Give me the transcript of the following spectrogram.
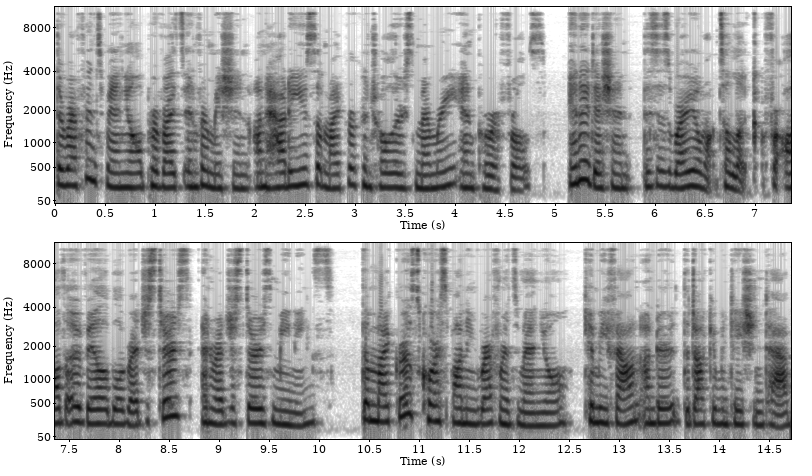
The reference manual provides information on how to use the microcontroller's memory and peripherals. In addition, this is where you'll want to look for all the available registers and registers meanings. The Micro's corresponding reference manual can be found under the Documentation tab.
